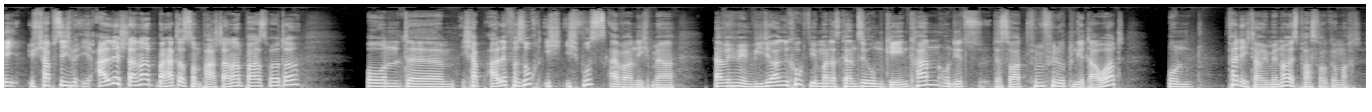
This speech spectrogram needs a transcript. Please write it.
Ich, ich habe es nicht mehr. Alle Standard, man hat da so ein paar Standardpasswörter. Und ähm, ich habe alle versucht. Ich, ich wusste es einfach nicht mehr. Da habe ich mir ein Video angeguckt, wie man das Ganze umgehen kann. Und jetzt, das hat fünf Minuten gedauert. Und fertig, da habe ich mir ein neues Passwort gemacht.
